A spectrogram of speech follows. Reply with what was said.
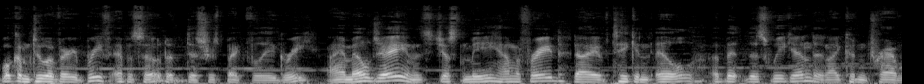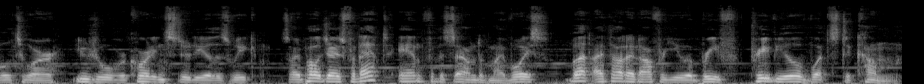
Welcome to a very brief episode of Disrespectfully Agree. I am LJ, and it's just me, I'm afraid. I have taken ill a bit this weekend, and I couldn't travel to our usual recording studio this week. So I apologize for that and for the sound of my voice, but I thought I'd offer you a brief preview of what's to come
